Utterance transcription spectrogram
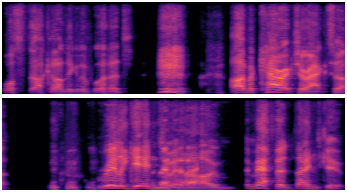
what's the, I can't think of the word. I'm a character actor. Really get into it at actor. home. The method, thank you.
